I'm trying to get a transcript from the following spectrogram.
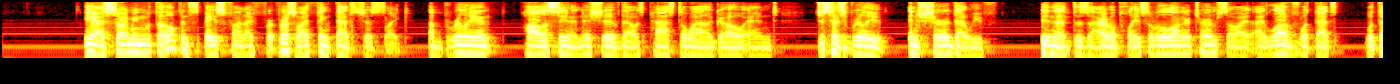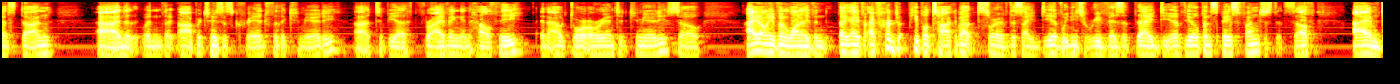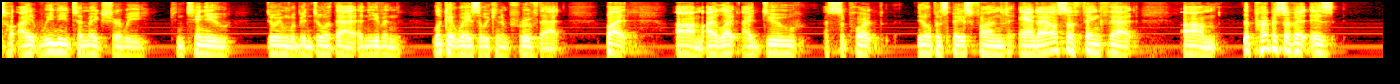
Yeah. So, I mean, with the open space fund, I, first of all, I think that's just like a brilliant policy and initiative that was passed a while ago and just has really ensured that we've been a desirable place over the longer term. So I, I love what that's what that's done uh, and when the opportunities it's created for the community uh, to be a thriving and healthy and outdoor oriented community. So I don't even want to even like I've, I've heard people talk about sort of this idea of we need to revisit the idea of the open space fund just itself. I am to, I, we need to make sure we continue doing what we've been doing with that and even look at ways that we can improve that. But um, I like I do support the Open Space Fund, and I also think that um, the purpose of it is,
